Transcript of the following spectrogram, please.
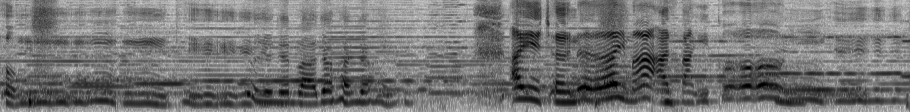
คมคืใจนเย็นๆหลาจะหายยังไอ้เชิญเอ้ยมาอาศัยคนอื่น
